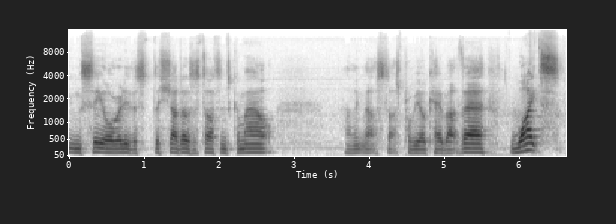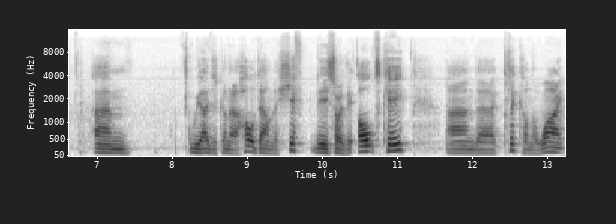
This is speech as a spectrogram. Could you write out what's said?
You can see already the, the shadows are starting to come out. I think that's that's probably okay about there. Whites, um, we are just going to hold down the shift, the sorry, the Alt key, and uh, click on the white,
